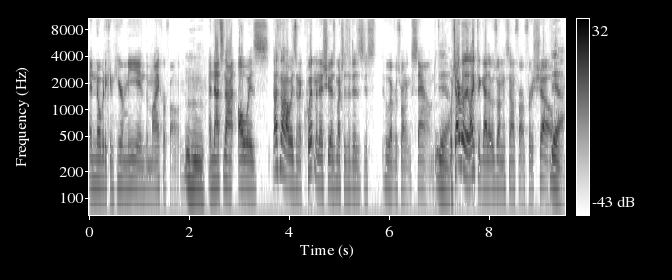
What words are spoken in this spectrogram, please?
and nobody can hear me in the microphone. hmm and that's not always that's not always an equipment issue as much as it is just whoever's running sound. Yeah. Which I really liked the guy that was running sound for our first show. yeah,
